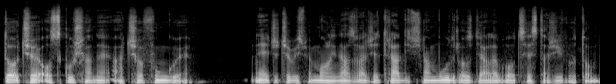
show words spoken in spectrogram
to, čo je oskúšané a čo funguje. Niečo, čo by sme mohli nazvať, že tradičná múdrosť alebo cesta životom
